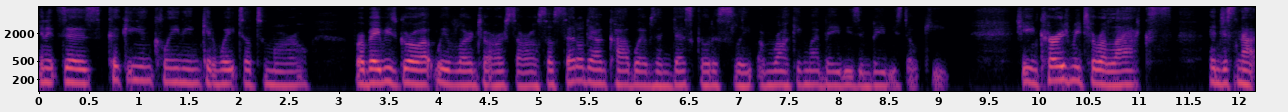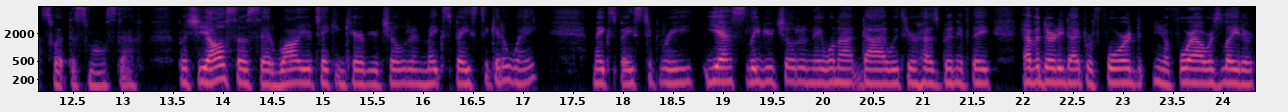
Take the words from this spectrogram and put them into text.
And it says, Cooking and cleaning can wait till tomorrow. For babies grow up, we've learned to our sorrow. So settle down cobwebs and desk go to sleep. I'm rocking my babies and babies don't keep. She encouraged me to relax and just not sweat the small stuff. But she also said, while you're taking care of your children, make space to get away, make space to breathe. Yes, leave your children; they will not die with your husband if they have a dirty diaper four, you know, four hours later.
